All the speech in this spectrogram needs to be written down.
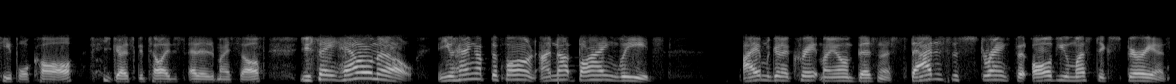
people call. You guys can tell I just edited myself. You say hell no, and you hang up the phone. I'm not buying leads. I am going to create my own business. That is the strength that all of you must experience.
